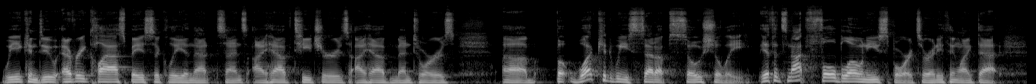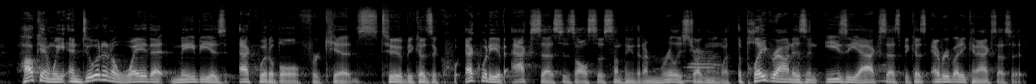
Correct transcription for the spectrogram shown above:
We can do every class basically in that sense. I have teachers, I have mentors. Um, but what could we set up socially? If it's not full blown esports or anything like that? how can we and do it in a way that maybe is equitable for kids too because equity of access is also something that i'm really struggling yeah. with. The playground is an easy access because everybody can access it.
